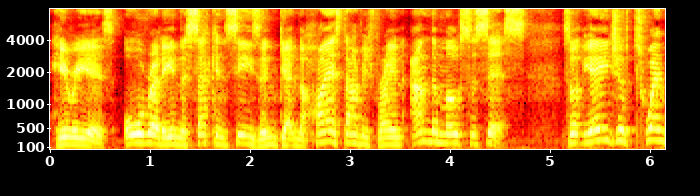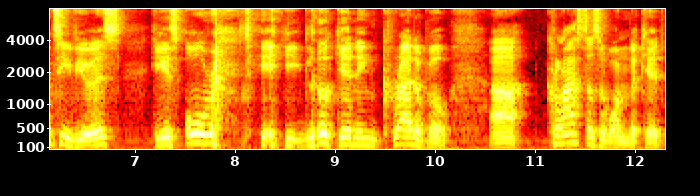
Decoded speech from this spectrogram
here he is, already in the second season, getting the highest average rating and the most assists. So at the age of 20 viewers, he is already looking incredible. Uh, classed as a wonder kid,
